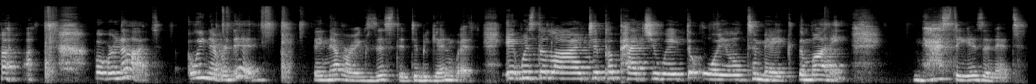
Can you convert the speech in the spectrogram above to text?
but we're not. We never did. They never existed to begin with. It was the lie to perpetuate the oil to make the money. Nasty, isn't it?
